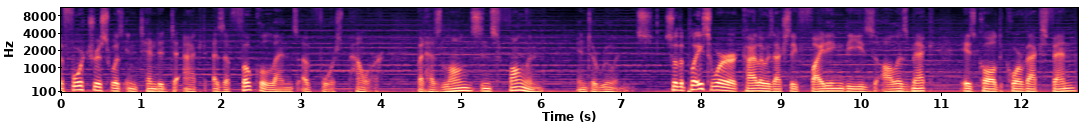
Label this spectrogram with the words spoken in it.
The fortress was intended to act as a focal lens of Force power, but has long since fallen into ruins. So the place where Kylo is actually fighting these Alazmec is called Corvax Fen.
